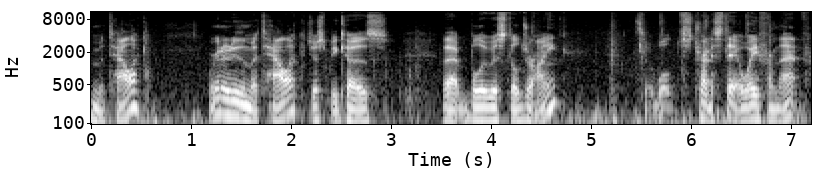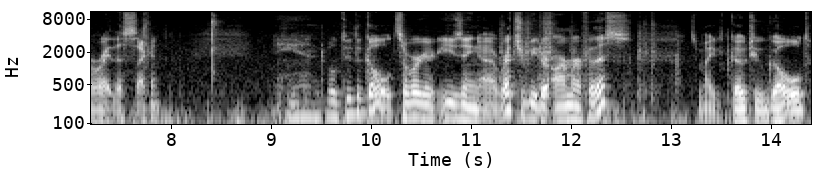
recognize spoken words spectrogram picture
metallic. We're going to do the metallic just because that blue is still drying. So we'll just try to stay away from that for right this second. And we'll do the gold. So we're using a Retributor armor for this. It's my go-to gold.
